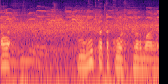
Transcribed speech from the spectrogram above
Але вудка також нормально.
